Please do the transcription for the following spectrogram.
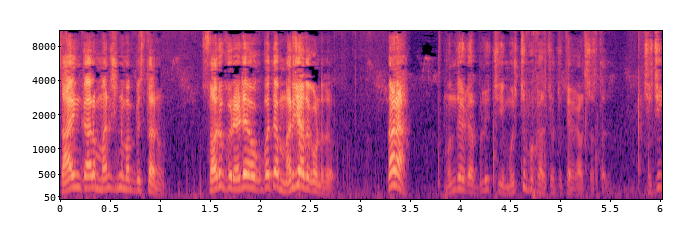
సాయంకాలం మనిషిని పంపిస్తాను. సరుకు రెడీ అవ్వకపోతే మర్యాద ఉండదు రారా. ముందే డబ్బులు ఇచ్చి ముష్టి ముఖాల చుట్టూ తిరగాల్సి వస్తుంది. చిచి.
